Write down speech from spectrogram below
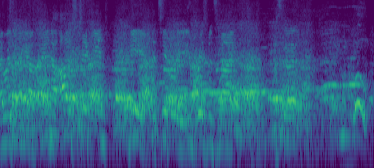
and we're doing a Fender artist check-in here at the Tivoli in Brisbane tonight. Let's do it. Woo!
